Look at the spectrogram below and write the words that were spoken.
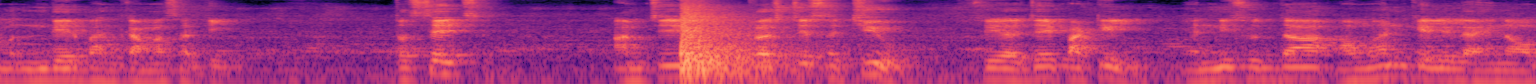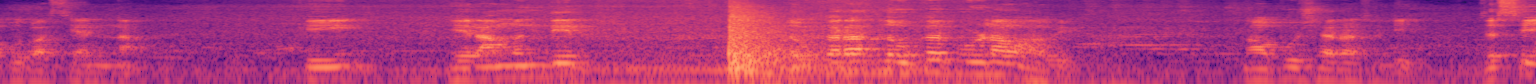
मंदिर बांधकामासाठी. तसेच आमचे ट्रस्टचे सचिव श्री अजय पाटील यांनीसुद्धा आव्हान केलेलं आहे नवापूरवासियांना की हे राम मंदिर लवकरात लवकर पूर्ण व्हावे नवापूर शहरासाठी. जसे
